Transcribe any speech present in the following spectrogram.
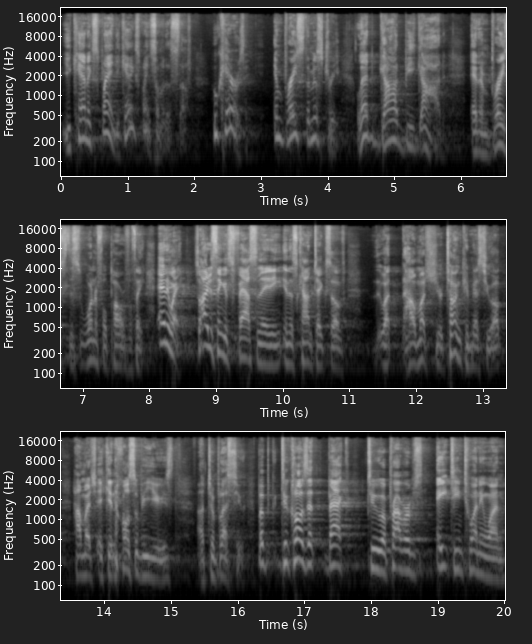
you can't explain. You can't explain some of this stuff. Who cares? Embrace the mystery. Let God be God and embrace this wonderful, powerful thing. Anyway, so I just think it's fascinating in this context of what, how much your tongue can mess you up, how much it can also be used uh, to bless you. But to close it back to uh, Proverbs 18:21,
